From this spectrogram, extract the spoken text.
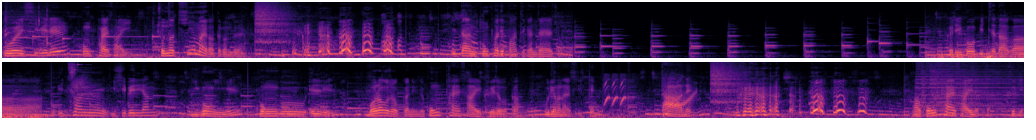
9월 11일 0842 존나 TMI 같다 근데. 일단 0828 하트 견자이 해줘 그리고 밑에다가 2021년 2021 0911 뭐라고 적을까 님들 0842 그게 적을까? 우리만 알 수 있게 다 아네? 아 0842 적다 그게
